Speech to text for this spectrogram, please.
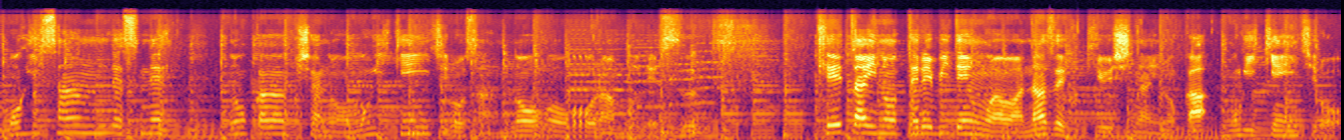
ー、茂木さんですね。脳科学者の茂木健一郎さんのコラムです。携帯のテレビ電話はなぜ普及しないのか茂木健一郎。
